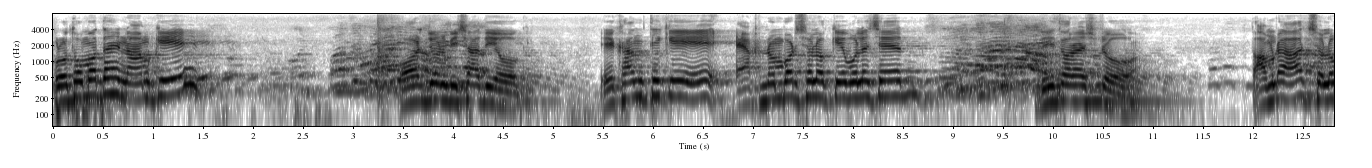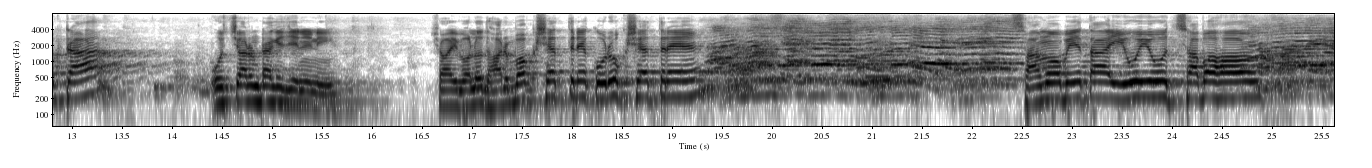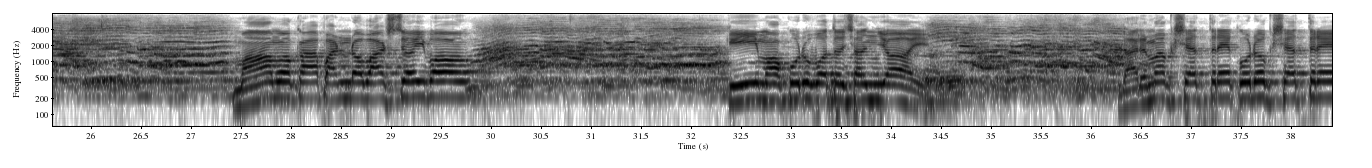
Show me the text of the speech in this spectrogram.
প্রথম অধ্যায়ের নাম কি? অর্জুন বিষাদীয় এখান থেকে এক নম্বর শ্লোক কে বলেছেন? ধৃতরাষ্ট্র। তো আমরা শ্লোকটা উচ্চারণটাকে জেনে নিই। সবাই বলো ধর্মক্ষেত্রে কুরুক্ষেত্রে? সমবেতা ইউৎসব মামকা পাণ্ডবাশ্চৈব কিম অকুর্বত সঞ্জয় ধর্মক্ষেত্রে কুরুক্ষেত্রে।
